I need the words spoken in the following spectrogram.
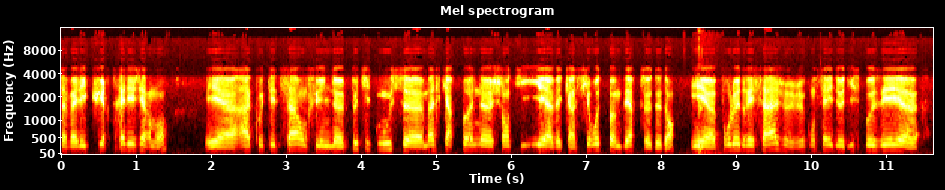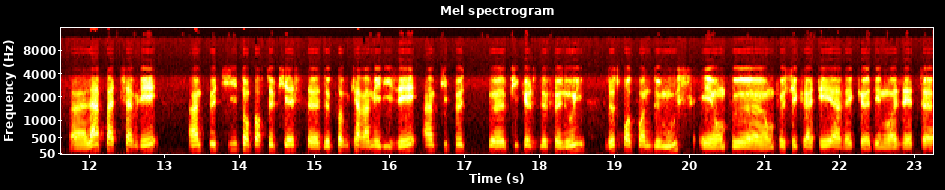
Ça va les cuire très légèrement. Et euh, à côté de ça, on fait une petite mousse euh, mascarpone euh, chantilly avec un sirop de pomme verte dedans. Et pour le dressage, je conseille de disposer la pâte sablée, un petit emporte-pièce de pommes caramélisées, un petit peu de pickles de fenouil, deux trois pointes de mousse et on peut euh, on peut s'éclater avec euh, des noisettes euh,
